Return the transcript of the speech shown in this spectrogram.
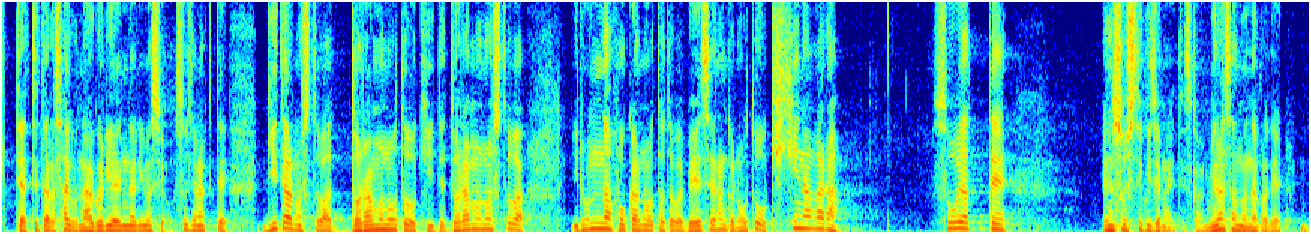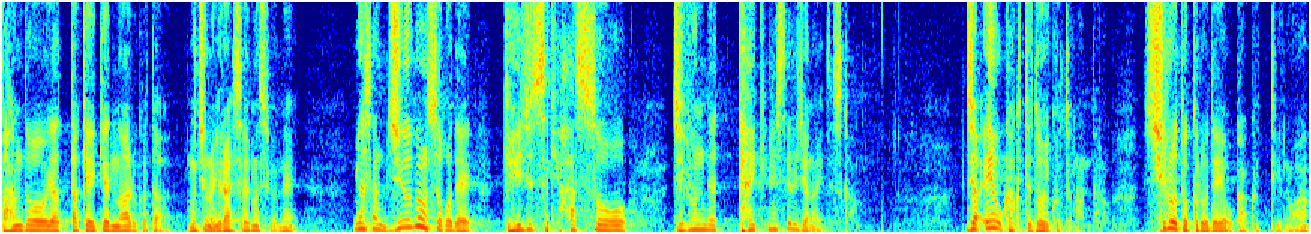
ってやってたら最後殴り合いになりますよ。そうじゃなくてギターの人はドラムの音を聞いてドラムの人はいろんな他の例えばベースなんかの音を聞きながらそうやって演奏していくじゃないですか。皆さんの中でバンドをやった経験のある方もちろんいらっしゃいますよね。皆さん十分そこで芸術的発想を自分で体験してるじゃないですか。じゃあ絵を描くってどういうことなんだろう。白と黒で絵を描くっていうのは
